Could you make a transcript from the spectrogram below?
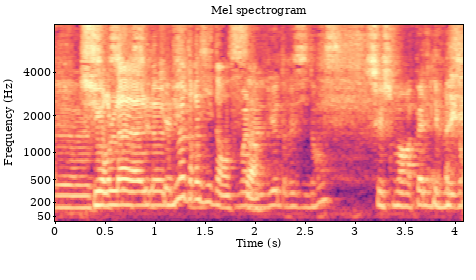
Euh, Sur le- lieu de résidence. Voilà, le lieu de résidence. Parce que je me rappelle des maisons.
